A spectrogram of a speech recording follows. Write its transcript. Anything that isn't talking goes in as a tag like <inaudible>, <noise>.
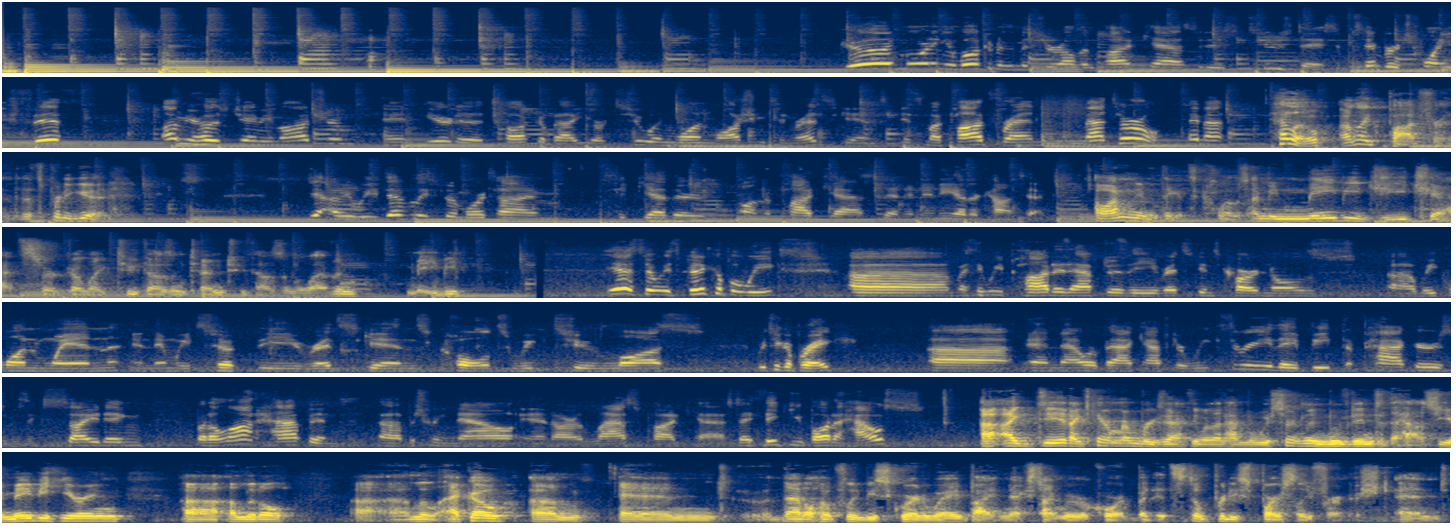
Good morning and welcome to the Mr. Irrelevant podcast. It is Tuesday, September 25th. I'm your host, Jamie Mottram, and here to talk about your 2 and 1 Washington Redskins. It's my pod friend, Matt Terl. Hey, Matt. Hello. I like Podfriend. That's pretty good. Yeah, I mean, we definitely spend more time together on the podcast than in any other context. Oh, I don't even think it's close. I mean, maybe G Chat circa like 2010, 2011. Maybe. Yeah, so it's been a couple weeks. Um, I think we potted after the Redskins Cardinals uh, week one win, and then we took the Redskins Colts week two loss. We took a break, uh, and now we're back after week three. They beat the Packers. It was exciting, but a lot happened uh, between now and our last podcast. I think you bought a house. I, I did. I can't remember exactly when that happened. We certainly moved into the house. You may be hearing uh, a little. Uh, a little echo, um, and that'll hopefully be squared away by next time we record. But it's still pretty sparsely furnished, and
